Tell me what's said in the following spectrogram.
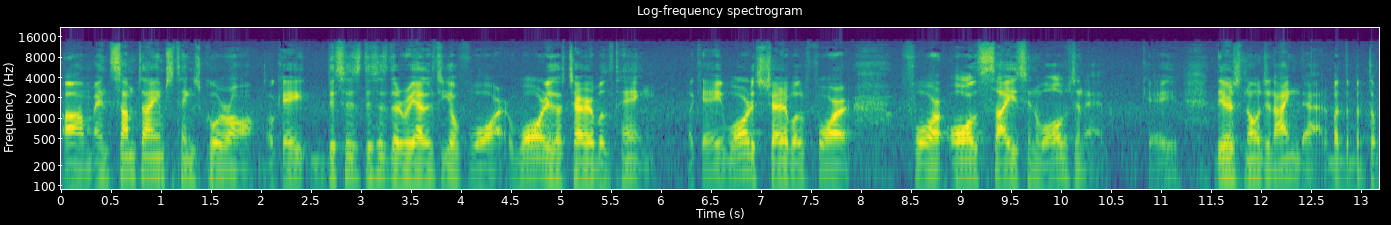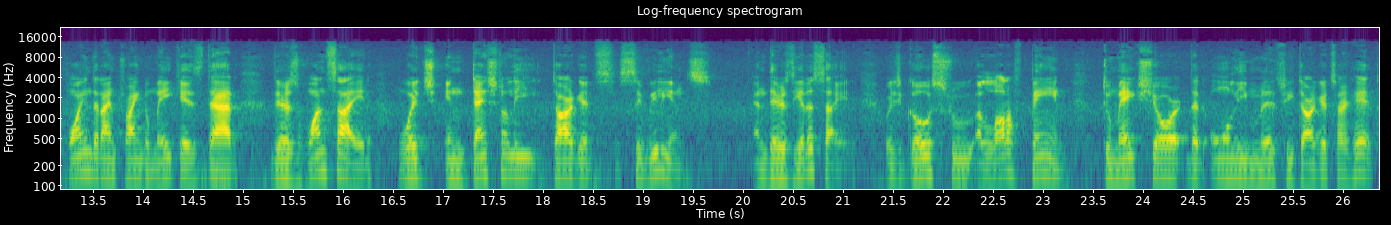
um, and sometimes things go wrong. Okay, this is this is the reality of war. War is a terrible thing. Okay, war is terrible for for all sides involved in it okay? There's no denying that. But the, but the point that i'm trying to make is that there's one side which intentionally targets civilians and there's the other side which goes through a lot of pain to make sure that only military targets are hit.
